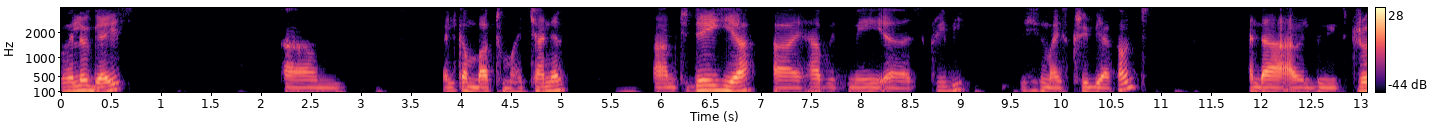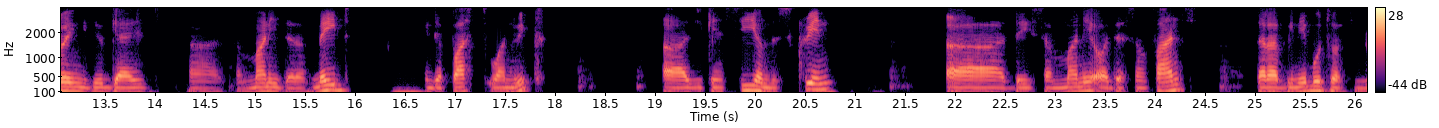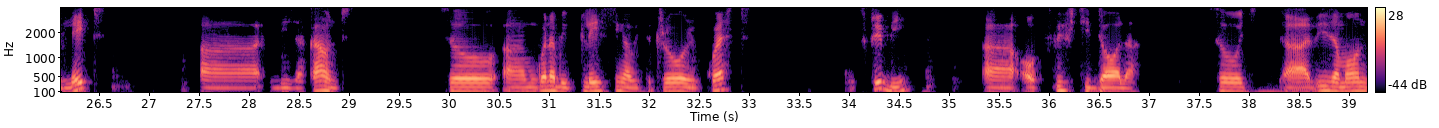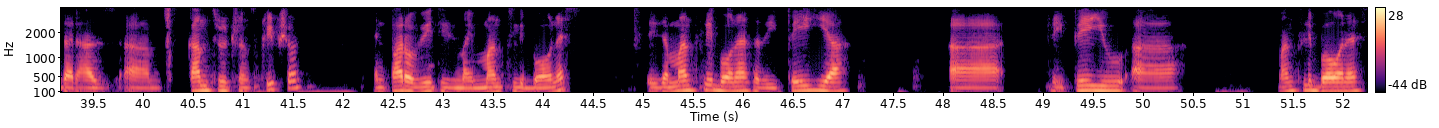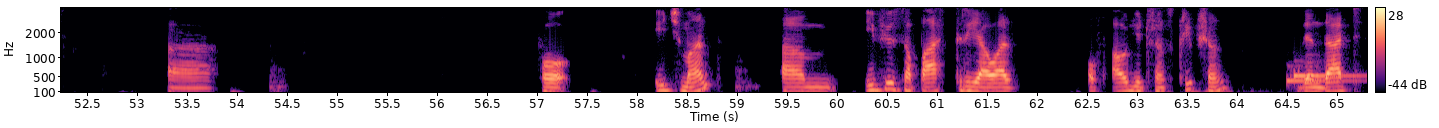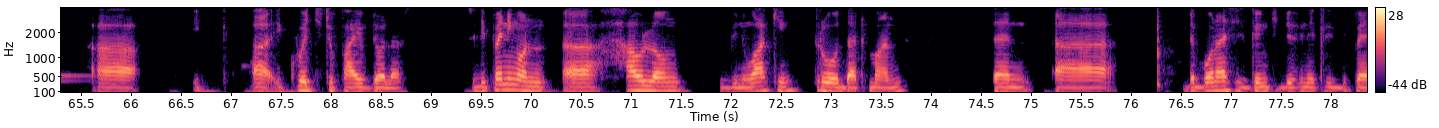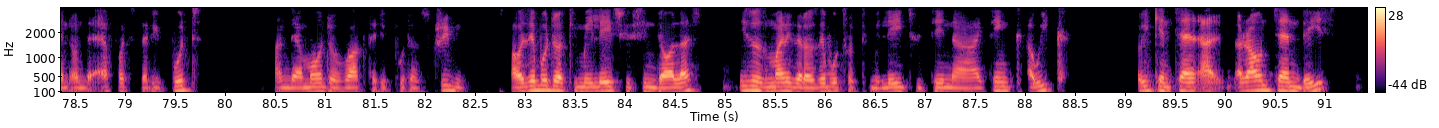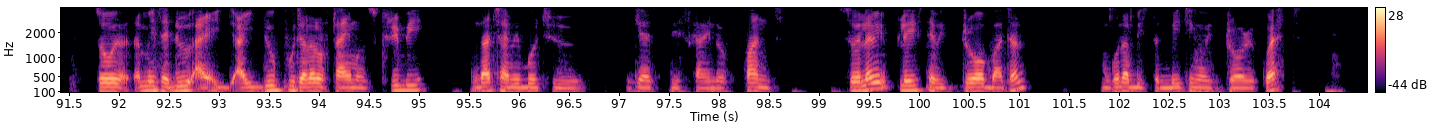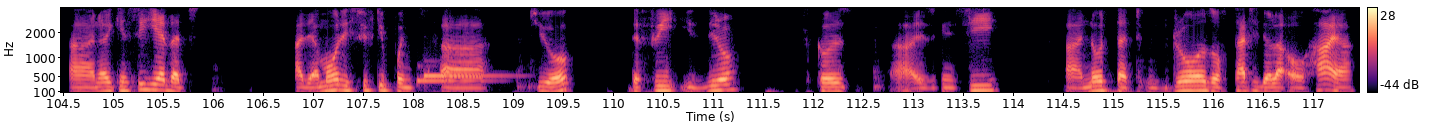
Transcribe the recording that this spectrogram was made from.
Hello guys. Um, welcome back to my channel. Um, today here I have with me uh, Scribie. This is my Scribie account, and uh, I will be withdrawing with you guys uh, some money that I've made in the past one week. Uh, as you can see on the screen, uh, there's some money or there's some funds that I've been able to accumulate uh, in this account. So I'm gonna be placing a withdrawal request on Scribie uh, of $50. So it's uh, this amount that has um, come through transcription and part of it is my monthly bonus. There's a monthly bonus that they pay here. Uh, they pay you a monthly bonus uh, for each month um, if you surpass three hours of audio transcription, then that uh, uh, equates to five dollars. So depending on uh, how long you've been working throughout that month, then uh, the bonus is going to definitely depend on the efforts that you put and the amount of work that you put on Scribie. I was able to accumulate $15. This was money that I was able to accumulate within, uh, I think, a week we can 10 uh, around 10 days. So that means i do i i do put a lot of time on scribie and that's i'm able to get this kind of funds. So let me place the withdraw button. I'm going to be submitting a withdrawal request. Uh, now you can see here that uh, the amount is 50.20 the fee is zero because uh, as you can see uh, note that withdrawals of $30 or higher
